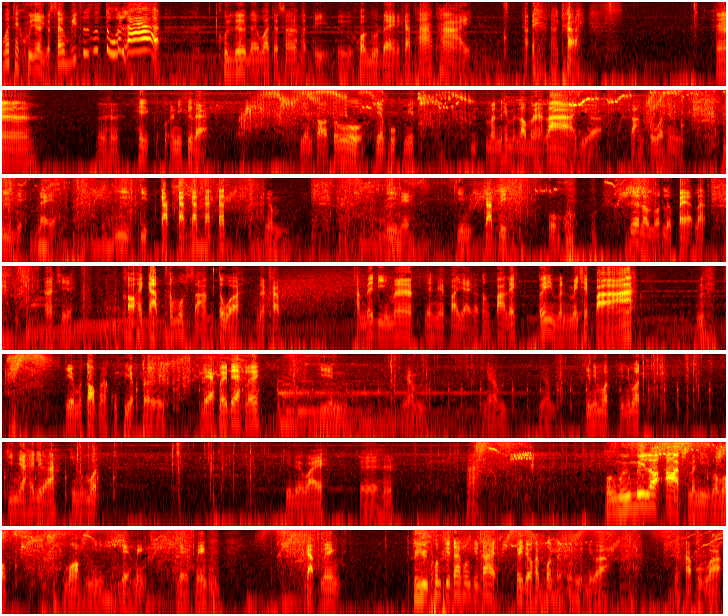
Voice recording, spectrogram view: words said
ว่าแต่คุณอยากจะสร้างมิตรสักตัวล่ะคุณเลือกได้ว่าจะสร้างสติหรือความรุนแรงในการท้าทายท้าทายอ่าเออฮะให้อันนี้คือแหละเตรียมต่อสู้เตรียมผูกมิตร มันให้มันเรามาล่าเหยื่อสามตัวใช่ไหมนี่เนี่ยแหละนี่จิตกัดกัดกัดกัดกัดงำนี่เนี่ยกินกัดดิโอ้เลือดเราลดเหลือแปดล้วโอเคเขาให้กัดทั้งหมดสามตัวนะครับทำได้ดีมากยังไงปลาใหญ่ก็ต้องปลาเล็ก เอ้ยมันไม่ใช่ปลาเกมมาตอบมากูเปียกเลยแดกเลยแดกเลย กินงำงำงำกินให้หมดกินให้หมด กินอย่าให้เหลือ กินห้หมด กินไวๆเออฮะไปพวกมึงไม่ละอาดมานี่มามอบมอบนี่แดกแม่งแดกแม่งกัดแม่งเฮ้ยพ่นพิษได้พ่นพิษได้เฮ้ยเดี๋ยวให้พ่นใส่ตัวอื่นดีกว่านะครับ ผมว่า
